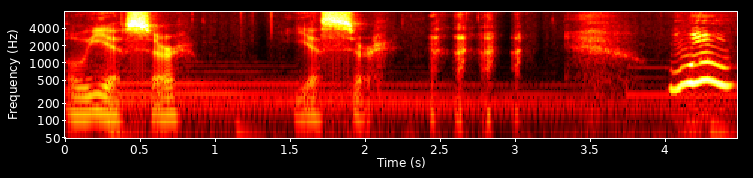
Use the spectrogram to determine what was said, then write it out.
Oh yes, sir. Yes, sir. Woo!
